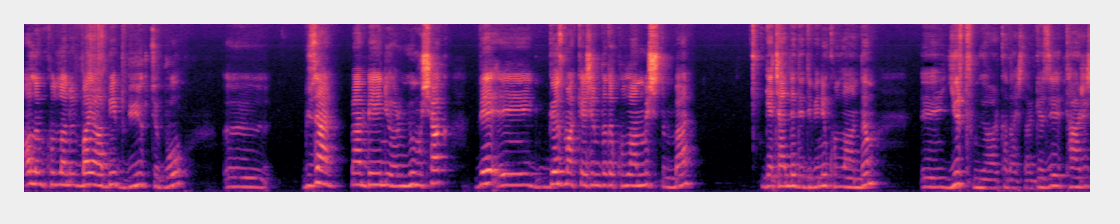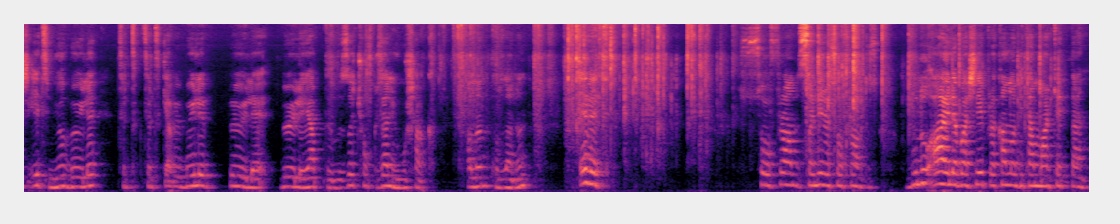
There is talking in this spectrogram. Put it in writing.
Alın kullanın. Bayağı bir büyüktü bu. Ee, güzel. Ben beğeniyorum. Yumuşak ve e, göz makyajımda da kullanmıştım ben. Geçen de dibini kullandım. E, yırtmıyor arkadaşlar. Gözü tahriş etmiyor. Böyle tırtık tırtık yapıyor. Böyle böyle böyle yaptığımızda çok güzel yumuşak. Alın kullanın. Evet. Sofram, Sanire sofram tuz. Bunu A ile başlayıp rakamla biten marketten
